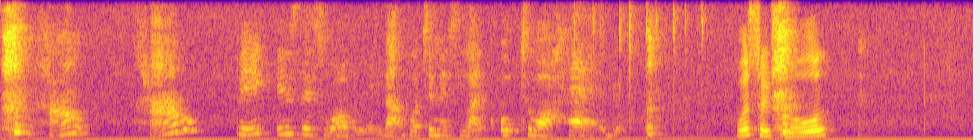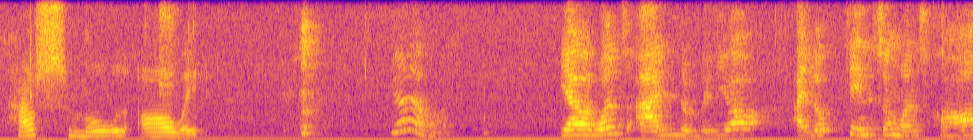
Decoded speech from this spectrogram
How, how big is this wobbly? That button is like up to our head. We're so small. How small are we? Yeah. Yeah, once I did a video, I looked in someone's car.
